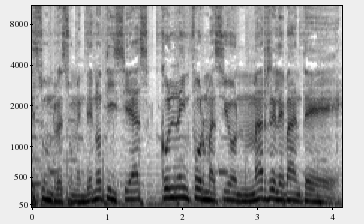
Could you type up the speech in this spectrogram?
es un resumen de noticias con la información más relevante.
